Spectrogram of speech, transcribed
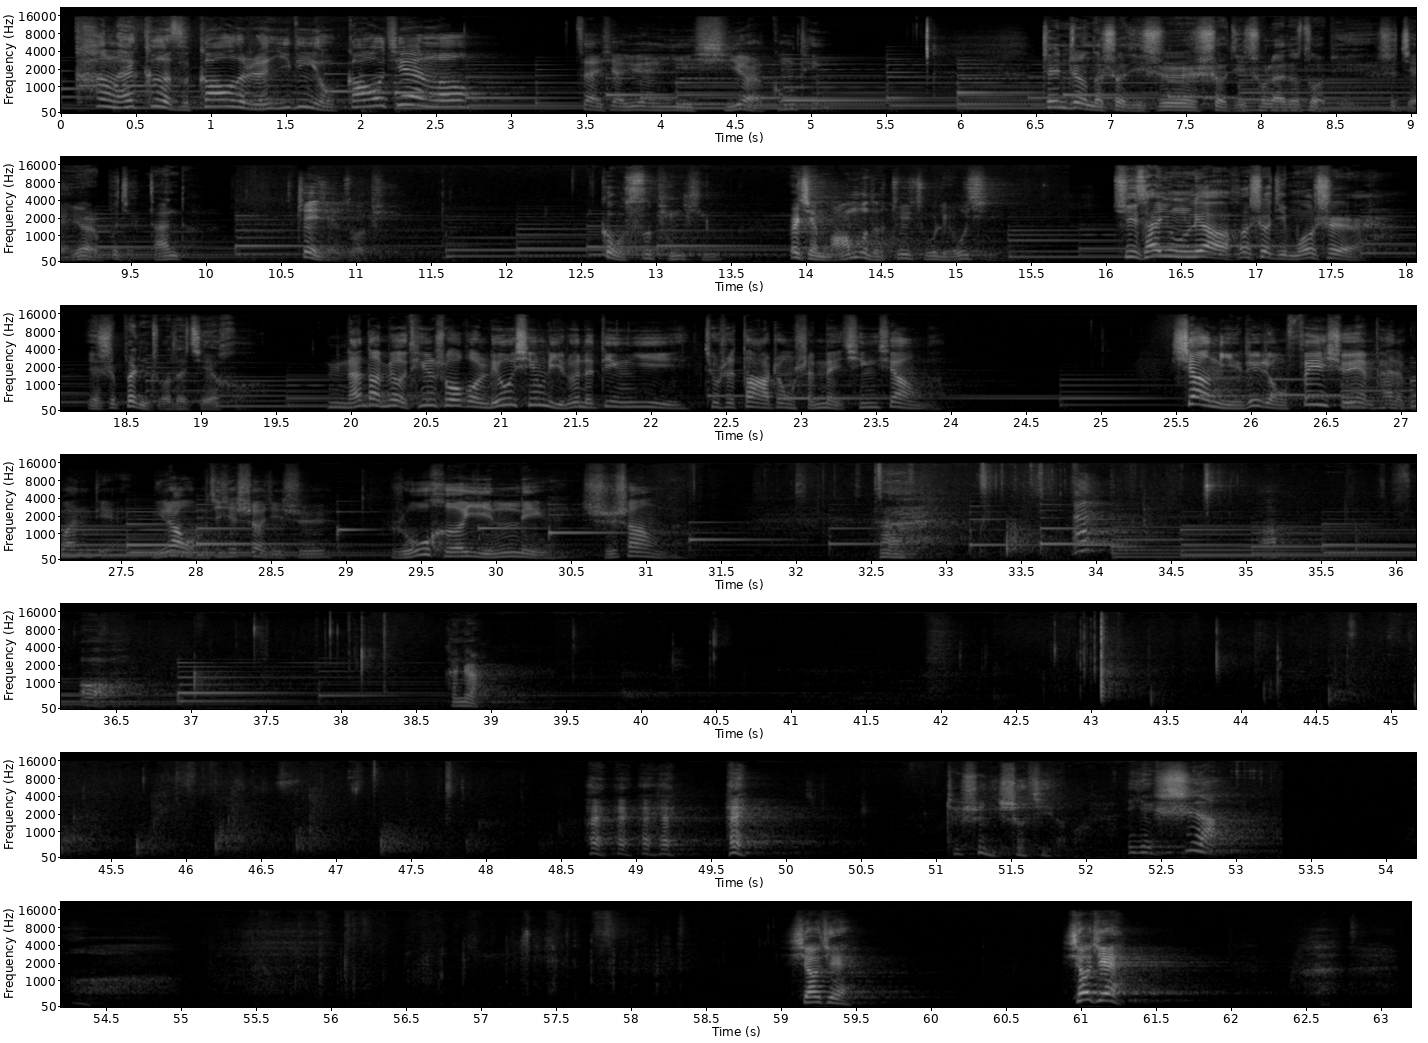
看来个子高的人一定有高见喽。在下愿意洗耳恭听。真正的设计师设计出来的作品是简约而不简单的。这件作品构思平平，而且盲目的追逐流行，取材用料和设计模式也是笨拙的结合。你难道没有听说过流行理论的定义就是大众审美倾向吗？像你这种非学院派的观点，你让我们这些设计师如何引领时尚呢？唉，哎，啊，哦，看这儿。嘿嘿嘿嘿嘿，这是你设计的吗？也是啊。哦小姐，小姐，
